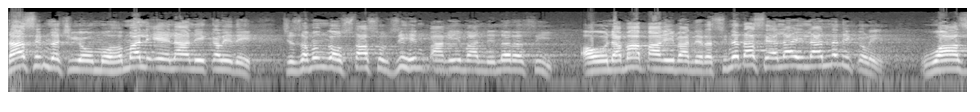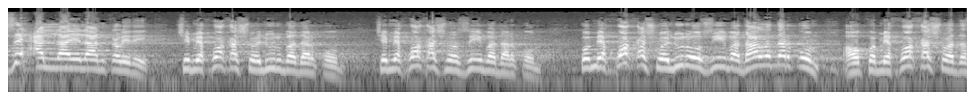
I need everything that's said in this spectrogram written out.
داسې هم نه چې یو مهمل اعلان یې کړی دی چې زمونږ او ستاسو ذهن په هغې باندې نه رسي او علما په هغې باندې رسي نه داسې الله اعلان نه دی کړی واضح الله اعلان کړی دی چې مې خوښه شوه لور به در کوم چې مې خوښه شوه زوی به در کوم کو مې خوښه شوه لور او زوی به داله در کوم او کو مې خوښه شوه د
